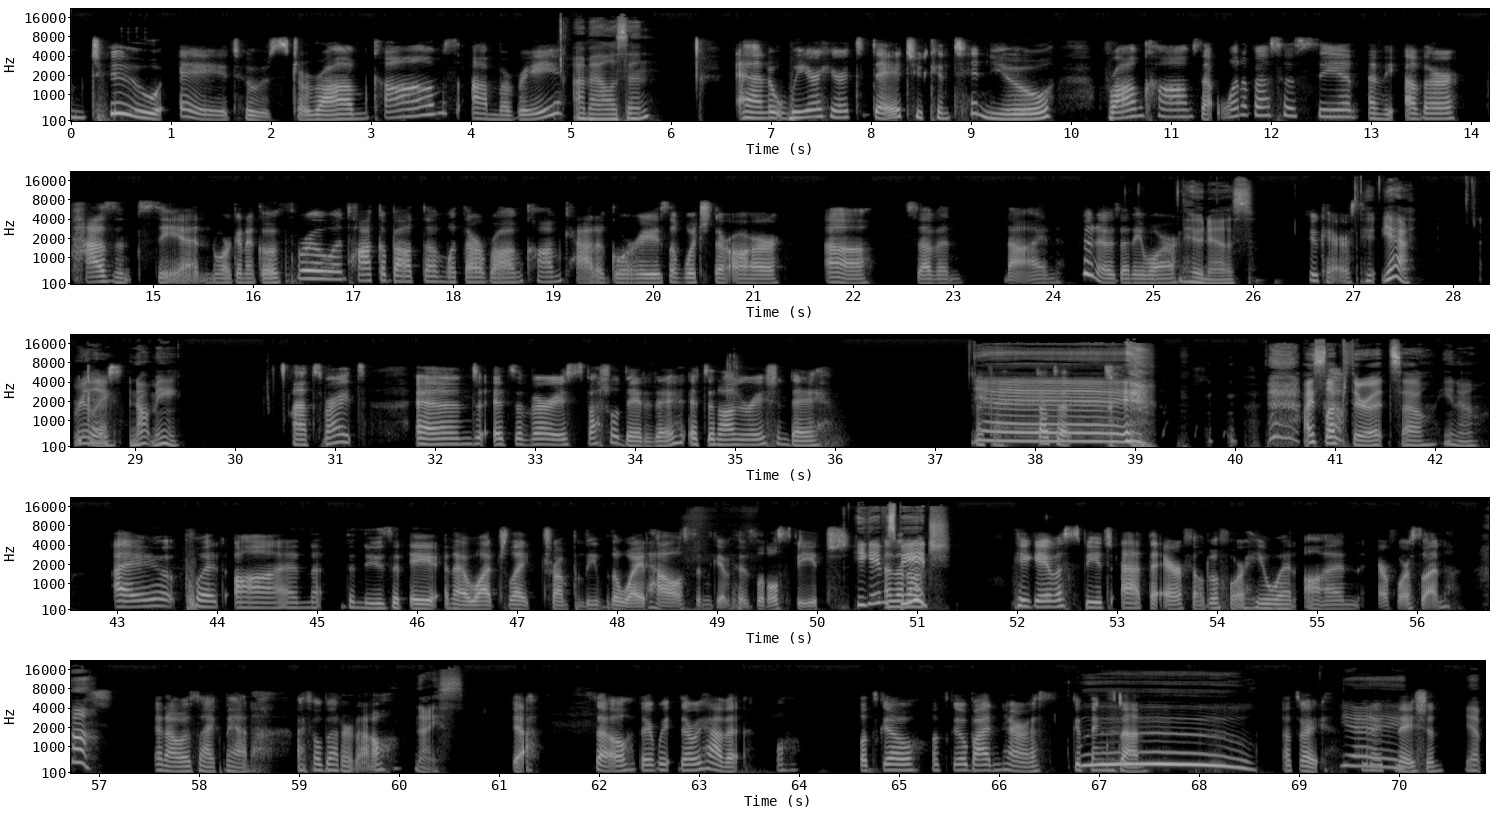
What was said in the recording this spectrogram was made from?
welcome to A Toast to Rom Coms. I'm Marie, I'm Allison. and we are here today to continue rom coms that one of us has seen and the other hasn't seen. We're going to go through and talk about them with our rom com categories, of which there are uh, seven, nine. Who knows anymore? Who knows? Who cares? Who- yeah. Really? Not me. That's right. And it's a very special day today. It's inauguration day. Okay, that's Yay! I slept through it, so, you know. I put on the news at eight and I watched like Trump leave the White House and give his little speech. He gave a And speech. He gave a speech at the airfield before he went on Air Force One. Huh. And I was like, man, I feel better now. Nice. Yeah. So there we there we have it. Well, let's go. Let's go Biden Harris. Get things done. That's right. Yay. United Nation. Yep.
